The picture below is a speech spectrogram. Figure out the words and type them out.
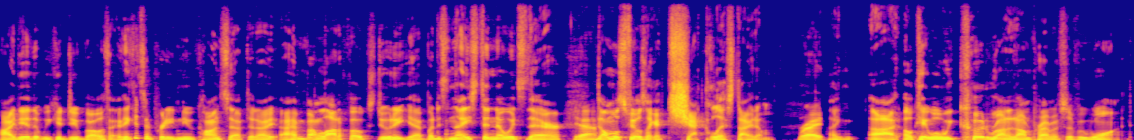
idea that we could do both i think it's a pretty new concept and i, I haven't found a lot of folks doing it yet but it's nice to know it's there Yeah. it almost feels like a checklist item Right. like ah okay well we could run it on premise if we want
